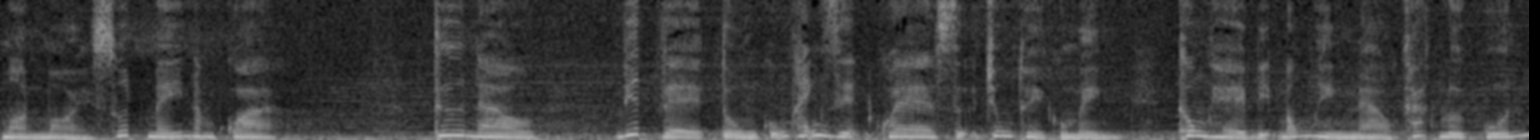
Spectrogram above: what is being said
Mòn mỏi suốt mấy năm qua. Thư nào Viết về Tùng cũng hãnh diện khoe Sự trung thủy của mình, Không hề bị bóng hình nào khác lôi cuốn.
